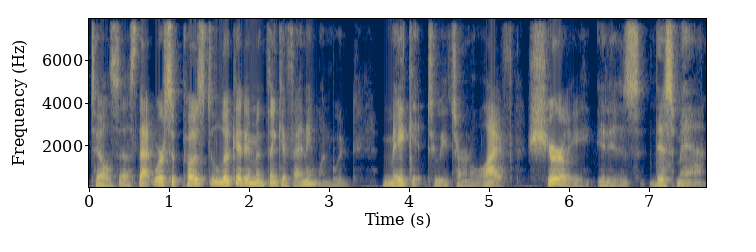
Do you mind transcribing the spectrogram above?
tells us that we're supposed to look at him and think if anyone would make it to eternal life, surely it is this man.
